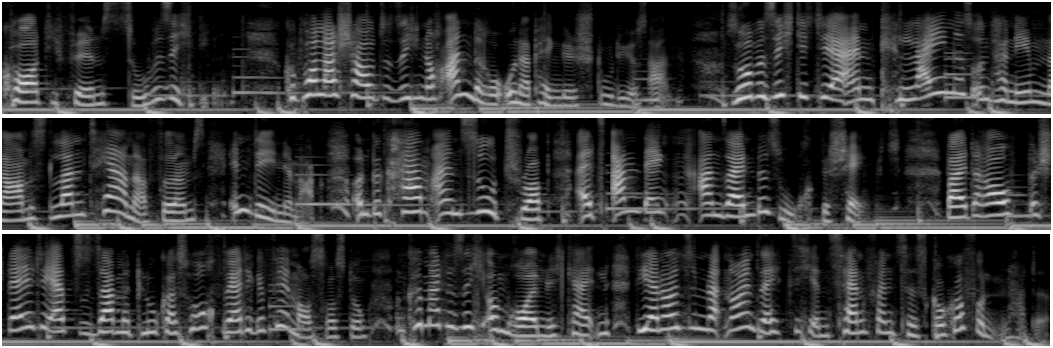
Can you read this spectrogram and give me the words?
Corty Films zu besichtigen. Coppola schaute sich noch andere unabhängige Studios an. So besichtigte er ein kleines Unternehmen namens Lanterna Films in Dänemark und bekam ein Zootrop Urlaub als Andenken an seinen Besuch geschenkt. Bald darauf bestellte er zusammen mit Lukas hochwertige Filmausrüstung und kümmerte sich um Räumlichkeiten, die er 1969 in San Francisco gefunden hatte.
